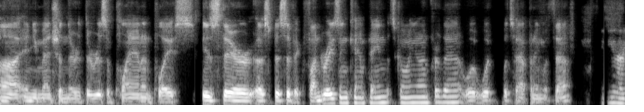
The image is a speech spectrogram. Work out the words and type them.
uh, and you mentioned there there is a plan in place. Is there a specific fundraising campaign that's going on for that? What, what what's happening with that? you know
